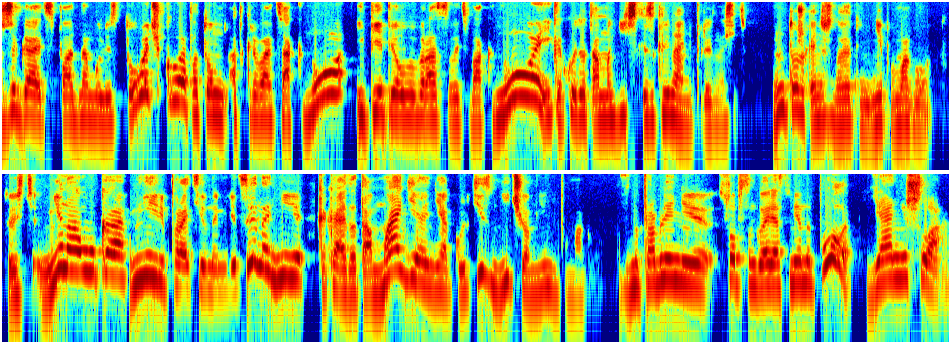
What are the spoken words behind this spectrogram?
сжигать по одному листочку, а потом открывать окно и пепел выбрасывать в окно, и какое-то там магическое заклинание произносить. Ну, тоже, конечно, это не помогло. То есть ни наука, ни репаративная медицина, ни какая-то там магия, ни оккультизм, ничего мне не помогло в направлении, собственно говоря, смены пола я не шла,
